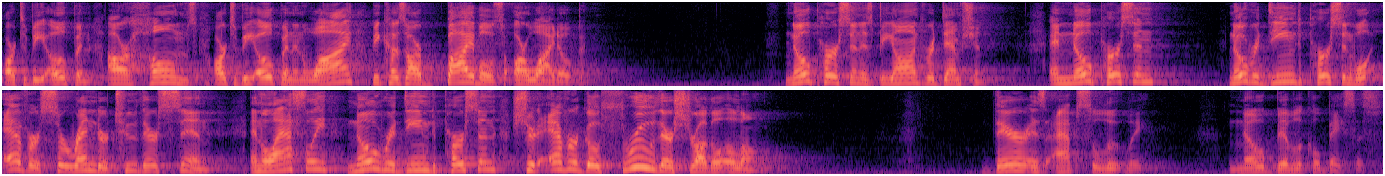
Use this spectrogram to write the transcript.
are to be open. Our homes are to be open. And why? Because our Bibles are wide open. No person is beyond redemption. And no person, no redeemed person will ever surrender to their sin. And lastly, no redeemed person should ever go through their struggle alone. There is absolutely no biblical basis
